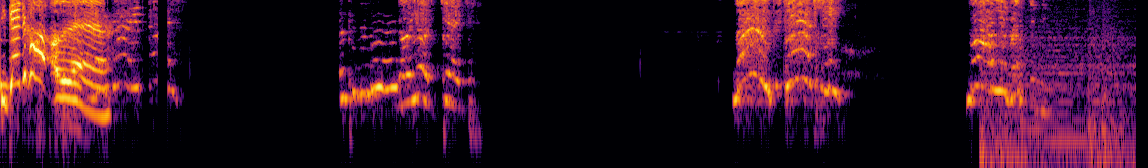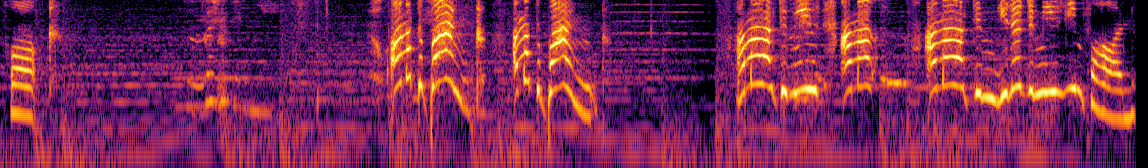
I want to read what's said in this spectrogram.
there. Open the car. door. No, you're dead. No, actually. No, you're arresting me. Fuck. Arresting me. I'm at the bank. I'm at the bank. I'm at like the mu. I'm at. I'm at like the. You know the museum fun.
